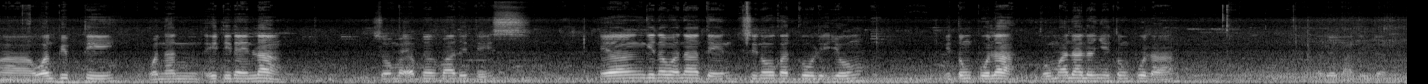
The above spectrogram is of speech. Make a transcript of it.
ah, 150 189 lang. So may abnormalities. Kaya ang ginawa natin, sinukat ko ulit yung itong pula. Kung maalala nyo itong pula, lagay natin dyan.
